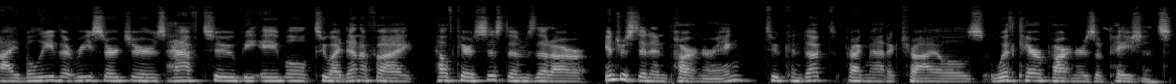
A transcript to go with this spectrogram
I believe that researchers have to be able to identify healthcare systems that are interested in partnering to conduct pragmatic trials with care partners of patients.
